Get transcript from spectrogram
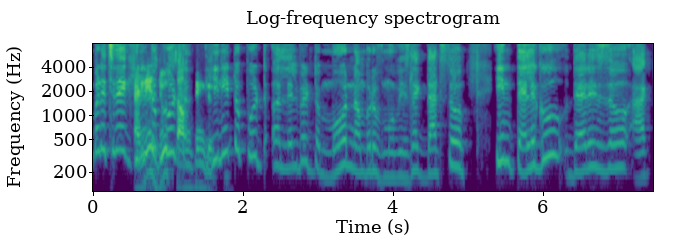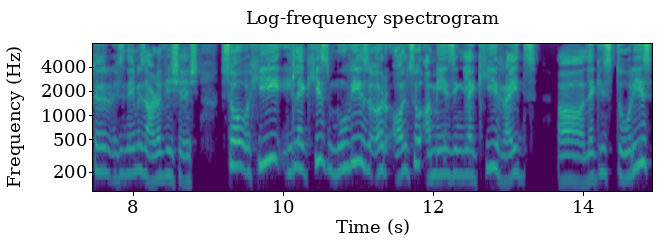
But it's like he At least to do put something he need to put a little bit more number of movies. Like that's the in Telugu there is the actor. His name is Adavi Shesh. So he, he like his movies are also amazing. Like he writes uh like his stories.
